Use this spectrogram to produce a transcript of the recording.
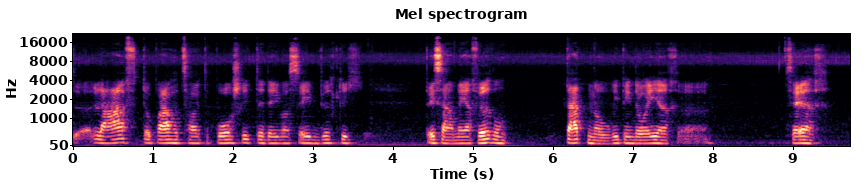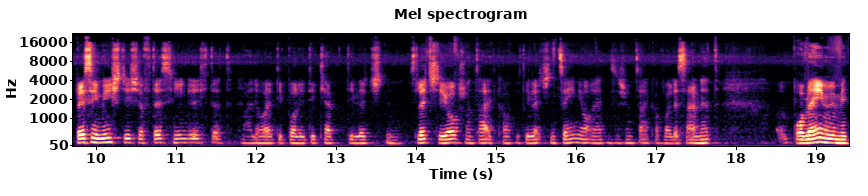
äh, läuft. Da braucht es halt ein paar Schritte, die was eben wirklich das auch mehr fördern. Das noch. Ich bin da eher äh, sehr pessimistisch auf das hingerichtet, weil halt die Politik hat die letzten, das letzte Jahr schon Zeit gehabt, die letzten zehn Jahre hätten sie schon Zeit gehabt, weil das auch nicht Probleme mit,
